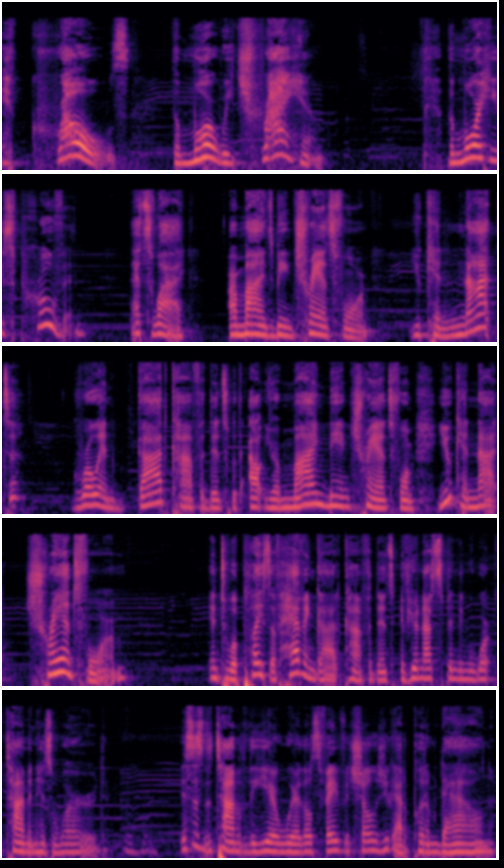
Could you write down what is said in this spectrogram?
it grows the more we try him, the more he's proven. That's why our minds being transformed. You cannot grow in God confidence without your mind being transformed. You cannot transform into a place of having God confidence if you're not spending work, time in His Word. Mm-hmm. This is the time of the year where those favorite shows you got to put them down.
